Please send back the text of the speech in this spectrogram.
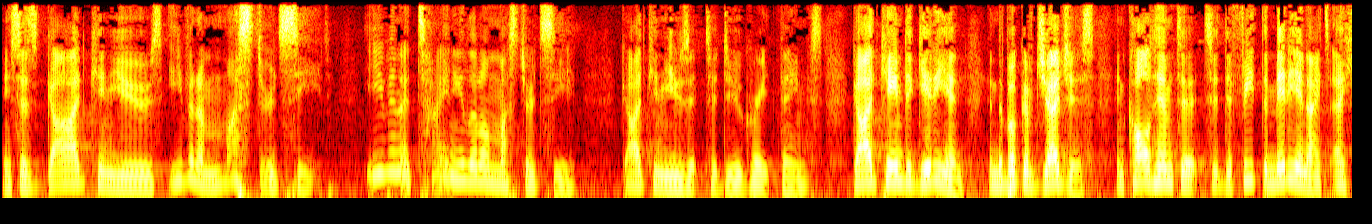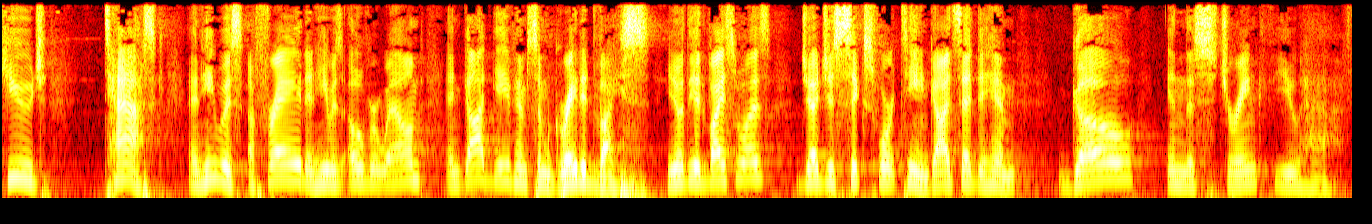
He says God can use even a mustard seed, even a tiny little mustard seed. God can use it to do great things. God came to Gideon in the book of Judges and called him to, to defeat the Midianites, a huge task and he was afraid and he was overwhelmed and God gave him some great advice. You know what the advice was? Judges 6:14. God said to him, "Go in the strength you have.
